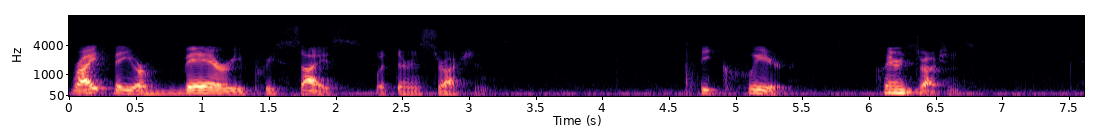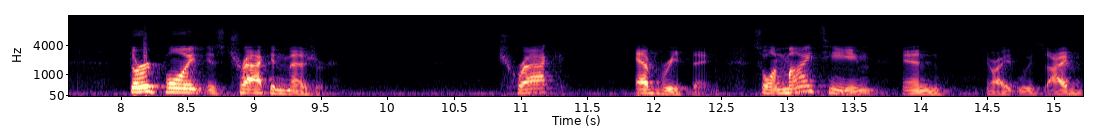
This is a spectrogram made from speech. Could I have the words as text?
right, they are very precise with their instructions. Be clear. Clear instructions. Third point is track and measure. Track everything. So on my team, and right, I've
